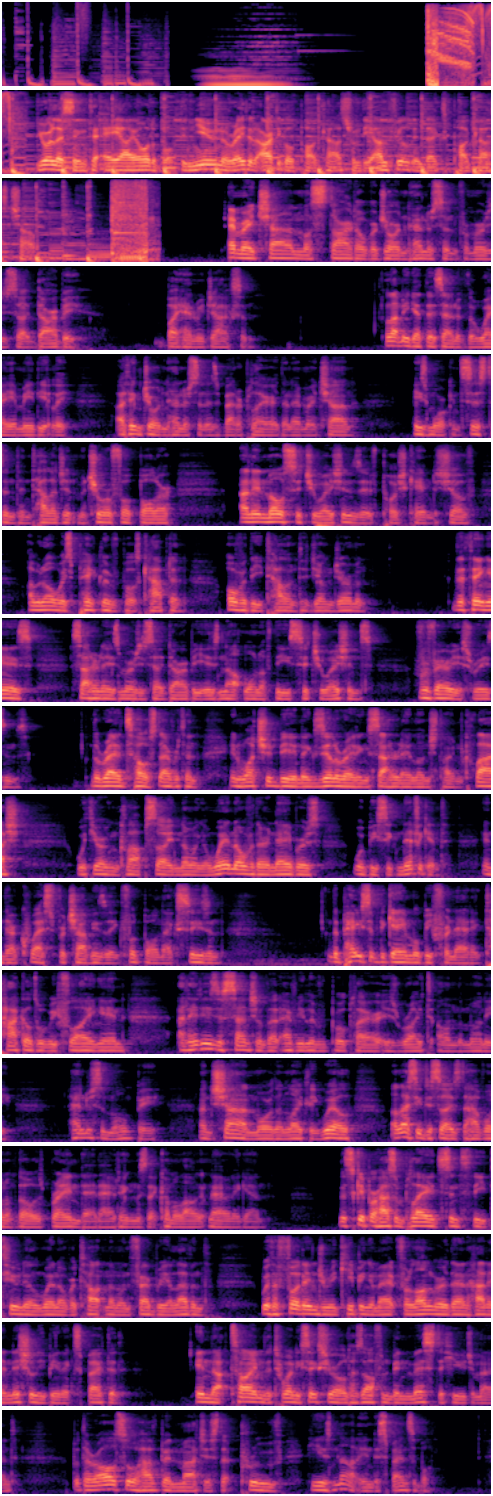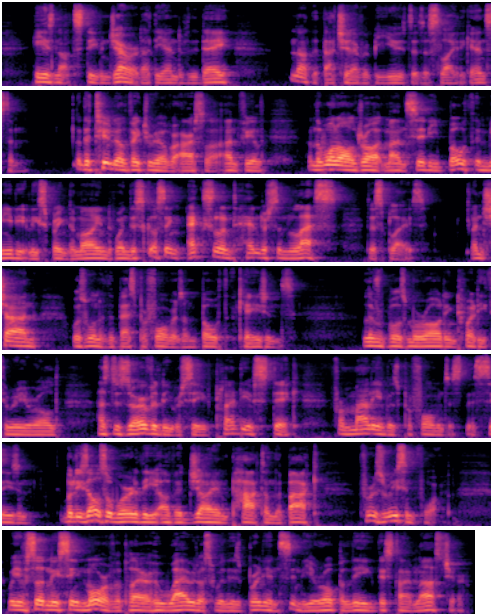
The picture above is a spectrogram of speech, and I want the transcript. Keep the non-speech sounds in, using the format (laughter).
You're listening to AI Audible, the new narrated article podcast from the Anfield Index podcast channel. Emre Can must start over Jordan Henderson for Merseyside Derby by Henry Jackson. Let me get this out of the way immediately. I think Jordan Henderson is a better player than Emre Can. He's more consistent, intelligent, mature footballer, and in most situations, if push came to shove, I would always pick Liverpool's captain over the talented young German. The thing is, Saturday's Merseyside derby is not one of these situations, for various reasons. The Reds host Everton in what should be an exhilarating Saturday lunchtime clash, with Jurgen Klopp's side knowing a win over their neighbours would be significant in their quest for Champions League football next season. The pace of the game will be frenetic, tackles will be flying in, and it is essential that every Liverpool player is right on the money. Henderson won't be, and Can more than likely will, unless he decides to have one of those brain dead outings that come along now and again. The skipper hasn't played since the 2 0 win over Tottenham on February 11th, with a foot injury keeping him out for longer than had initially been expected. In that time, the 26 year old has often been missed a huge amount, but there also have been matches that prove he is not indispensable. He is not Steven Gerrard at the end of the day, not that that should ever be used as a slight against him. The 2 0 victory over Arsenal at Anfield and the 1 all draw at Man City both immediately spring to mind when discussing excellent Henderson less displays. And Can was one of the best performers on both occasions. Liverpool's marauding 23 year old has deservedly received plenty of stick for many of his performances this season, but he's also worthy of a giant pat on the back for his recent form. We have suddenly seen more of a player who wowed us with his brilliance in the Europa League this time last year.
